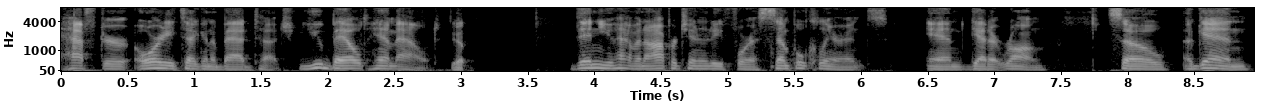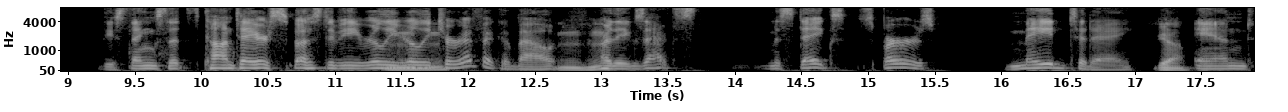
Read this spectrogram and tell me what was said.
after already taking a bad touch. You bailed him out. Yep. Then you have an opportunity for a simple clearance and get it wrong. So again, these things that Conte are supposed to be really, really Mhm. terrific about Mhm. are the exact mistakes Spurs made today Yeah. and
